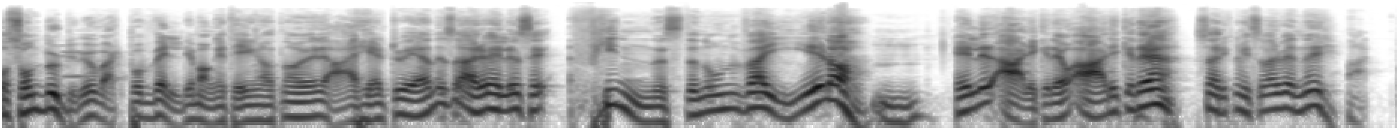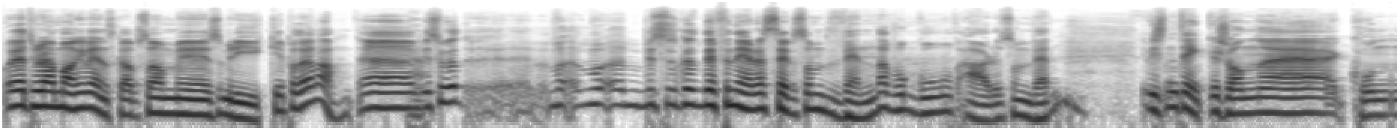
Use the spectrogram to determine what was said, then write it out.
Og sånn burde vi jo vært på veldig mange ting. At når vi er helt uenige, så er det jo heller å se Finnes det noen veier, da? Eller er det ikke det? Og er det ikke det, så er det ikke noe vits å være venner. Nei. Og jeg tror det er mange vennskap som, som ryker på det, da. Eh, hvis, du, skal- eh, hvis du skal definere deg selv som venn, da, hvor god er du som venn? Hvis en tenker sånn eh, kon,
